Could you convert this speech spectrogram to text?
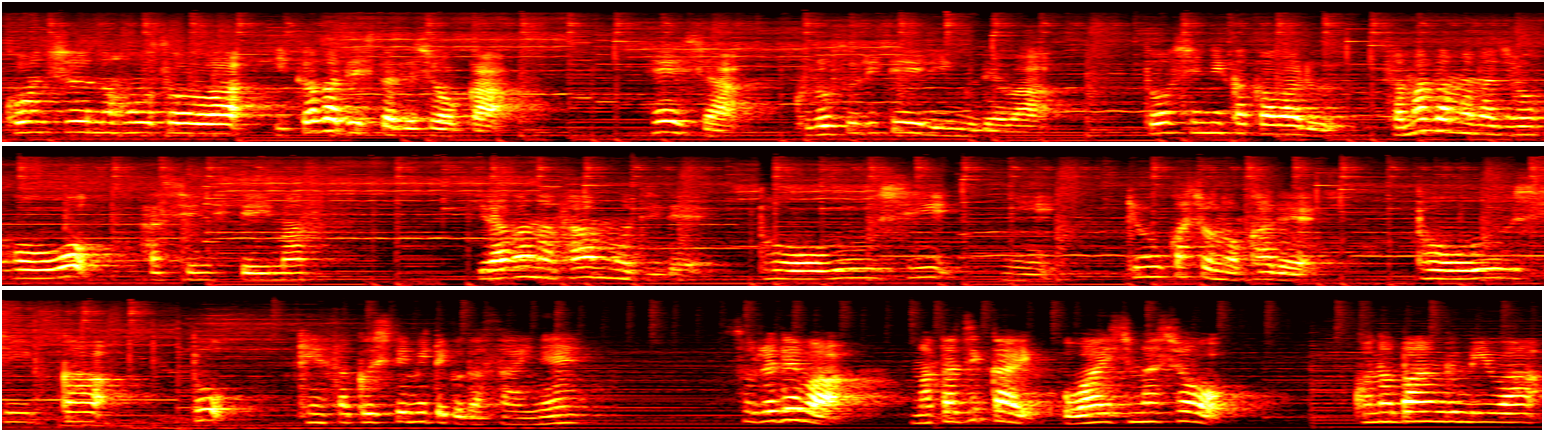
今週の放送はいかがでしたでしょうか？弊社クロスリテイリングでは投資に関わるさまざまな情報を発信していますひらがな3文字で「投資」に教科書の「科」で「投資家」と検索してみてくださいねそれではまた次回お会いしましょうこの番組は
